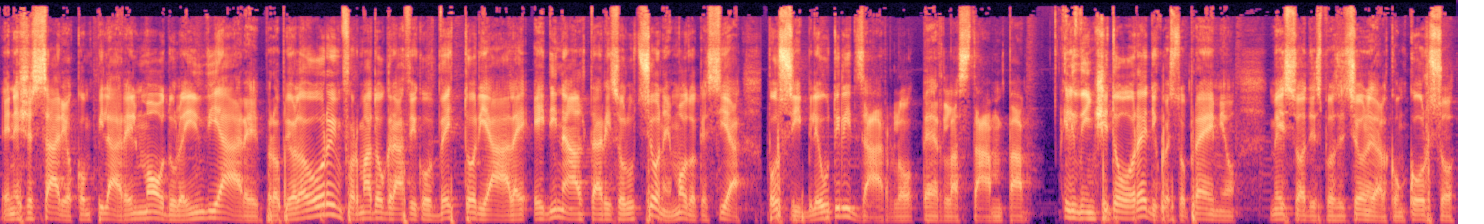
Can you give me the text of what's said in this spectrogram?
È necessario compilare il modulo e inviare il proprio lavoro in formato grafico vettoriale ed in alta risoluzione in modo che sia possibile utilizzarlo per la stampa. Il vincitore di questo premio messo a disposizione dal concorso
